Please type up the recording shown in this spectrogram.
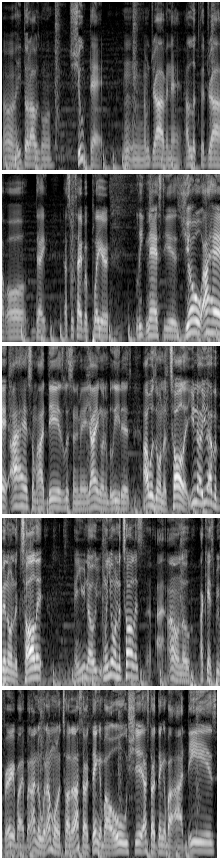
Oh, he thought I was going to shoot that. Mm-mm, I'm driving that. I look to drive all day. That's what type of player Leak Nasty is. Yo, I had I had some ideas. Listen, man, y'all ain't gonna believe this. I was on the toilet. You know, you ever been on the toilet? And you know, when you're on the toilet, I, I, don't know. I can't speak for everybody, but I know when I'm on the toilet, I start thinking about old shit. I start thinking about ideas,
